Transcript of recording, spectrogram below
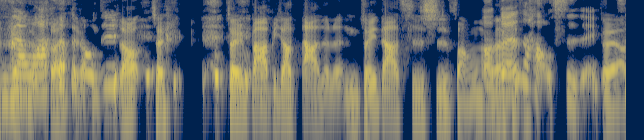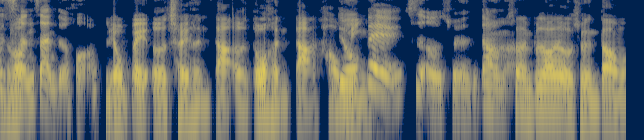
是这样吗？统计然后嘴嘴巴比较大的人，嘴大吃四方嘛。哦，对，是好事哎。对啊是称赞的话。刘备耳垂很大，耳朵很大，好刘命。备是耳垂很大吗？虽然你不知道耳垂很大吗？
